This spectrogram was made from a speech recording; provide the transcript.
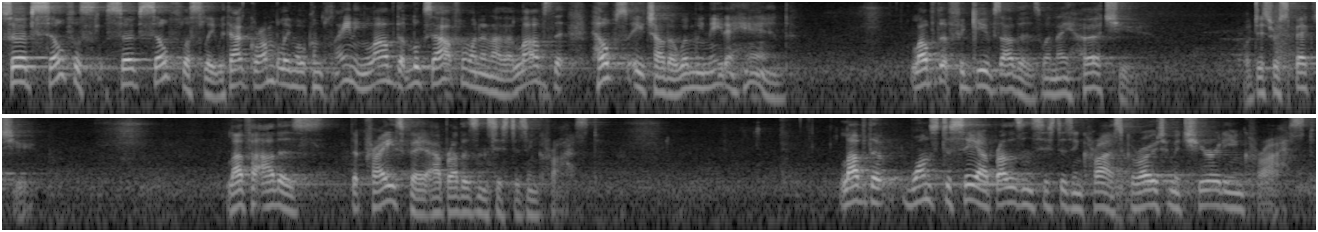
serves, selfless, serves selflessly without grumbling or complaining, love that looks out for one another, love that helps each other when we need a hand, love that forgives others when they hurt you or disrespect you, love for others that prays for our brothers and sisters in Christ. Love that wants to see our brothers and sisters in Christ grow to maturity in Christ.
